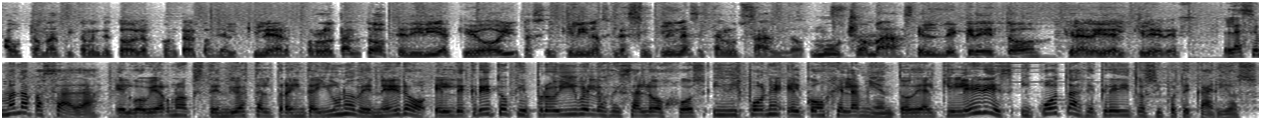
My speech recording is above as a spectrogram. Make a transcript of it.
automáticamente todos los contratos de alquiler. Por lo tanto, te diría que hoy los inquilinos y las inquilinas están usando mucho más el decreto que la ley de alquileres. La semana pasada, el gobierno extendió hasta el 31 de enero el decreto que prohíbe los desalojos y dispone el congelamiento de alquileres y cuotas de créditos hipotecarios.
